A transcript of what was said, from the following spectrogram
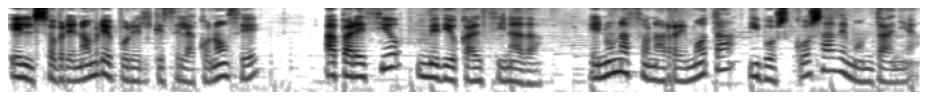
el sobrenombre por el que se la conoce, apareció medio calcinada, en una zona remota y boscosa de montaña,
